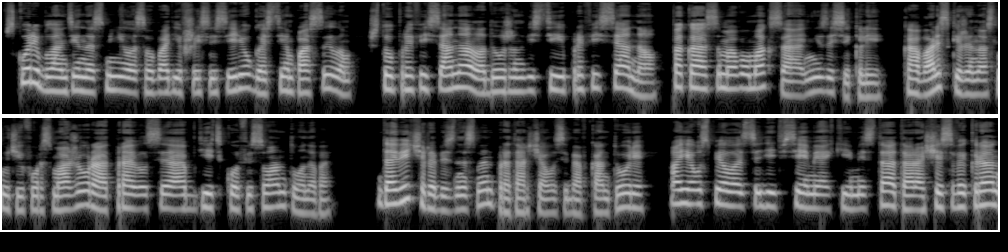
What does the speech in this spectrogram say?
Вскоре блондина сменил освободившийся Серега с тем посылом, что профессионала должен вести и профессионал, пока самого Макса не засекли. Ковальский же на случай форс-мажора отправился обдеть к офису Антонова. До вечера бизнесмен проторчал у себя в конторе, а я успела отсидеть все мягкие места, таращась в экран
